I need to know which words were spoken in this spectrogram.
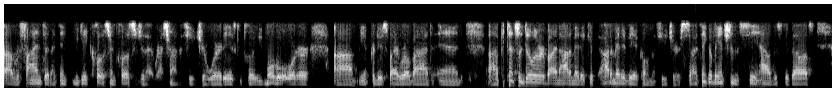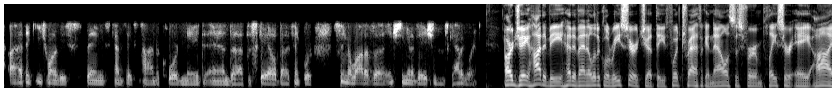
uh, refines it. I think we get closer and closer to that restaurant of the future where it is completely mobile order, um, you know, produced by a robot and uh, potentially delivered by an automated automated vehicle in the future. So I think it'll be interesting to see how this develops. I think each one of these things kind of takes time to coordinate and uh, to scale, but I think we're seeing a lot of uh, interesting innovation in this category. RJ Hottovy, head of analytical research at the foot traffic analysis firm Placer AI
